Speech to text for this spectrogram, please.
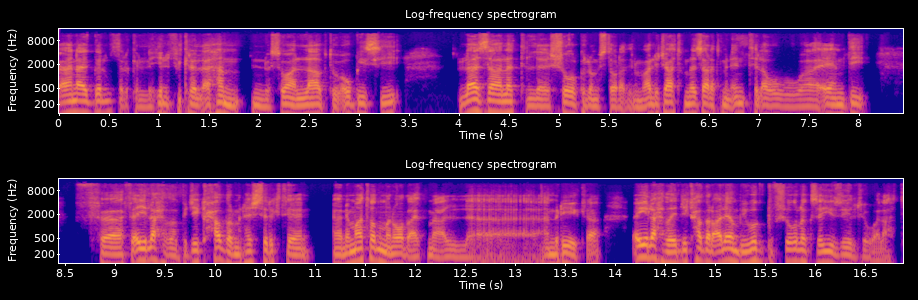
أنا قلت لك اللي هي الفكرة الأهم إنه سواء لابتوب أو PC لا زالت الشغل كله مستورد المعالجاتهم لا زالت من انتل أو AMD ففي أي لحظة بيجيك حظر من هالشركتين. يعني ما تضمن وضعك مع أمريكا. أي لحظة يجيك حظر عليهم بيوقف شغلك زيه زي الجوالات.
